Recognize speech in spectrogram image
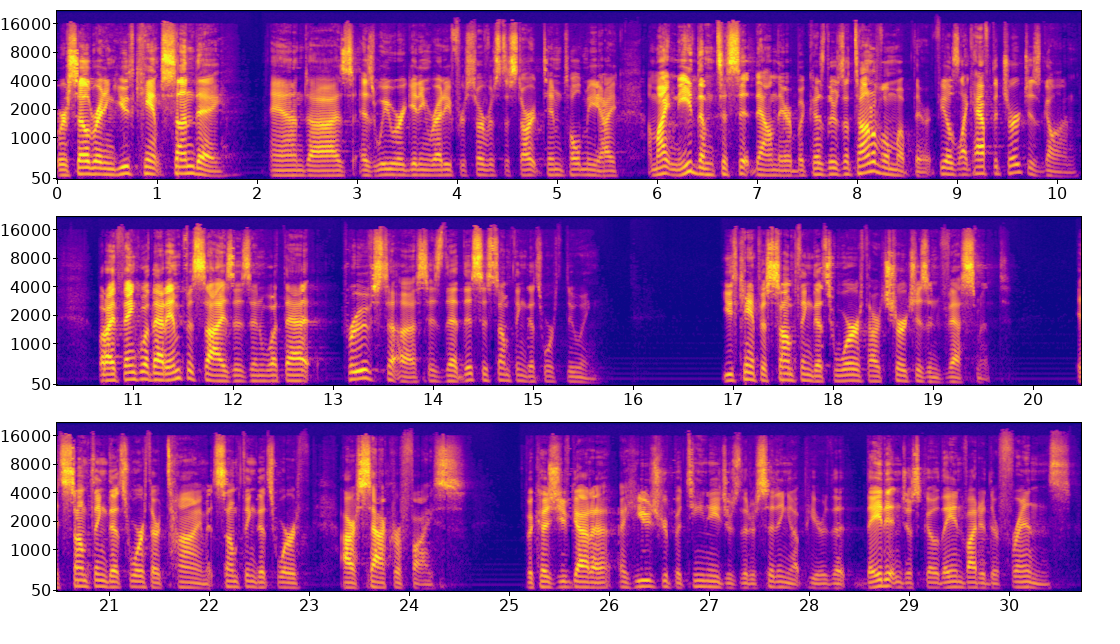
We're celebrating Youth Camp Sunday. And uh, as, as we were getting ready for service to start, Tim told me I, I might need them to sit down there because there's a ton of them up there. It feels like half the church is gone. But I think what that emphasizes and what that proves to us is that this is something that's worth doing. Youth camp is something that's worth our church's investment. It's something that's worth our time. It's something that's worth our sacrifice. Because you've got a, a huge group of teenagers that are sitting up here that they didn't just go, they invited their friends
